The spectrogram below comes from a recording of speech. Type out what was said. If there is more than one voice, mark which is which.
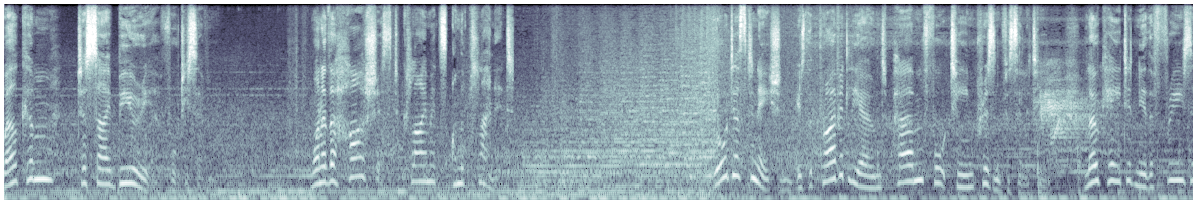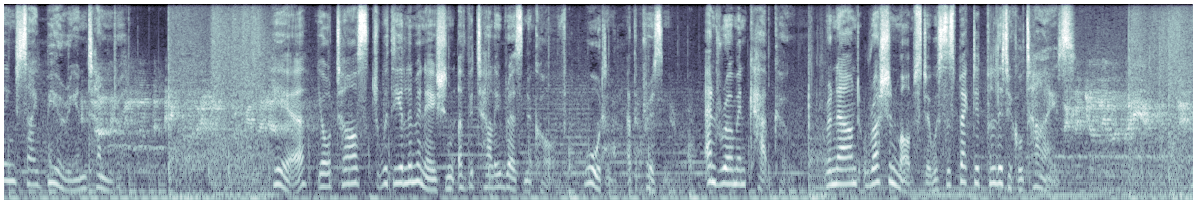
Speaker 1: Welcome to Siberia, 47. One of the harshest climates on the planet. Your destination is the privately owned Perm 14 prison facility, located near the freezing Siberian tundra. Here, you're tasked with the elimination of Vitaly Reznikov, warden at the prison, and Roman Kabko, renowned Russian mobster with suspected political ties.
